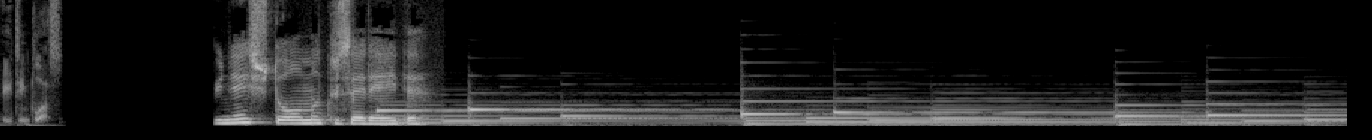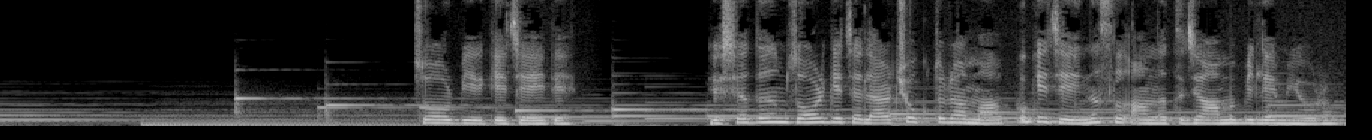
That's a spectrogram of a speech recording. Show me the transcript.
18 plus. Güneş doğmak üzereydi. Zor bir geceydi. Yaşadığım zor geceler çoktur ama bu geceyi nasıl anlatacağımı bilemiyorum.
